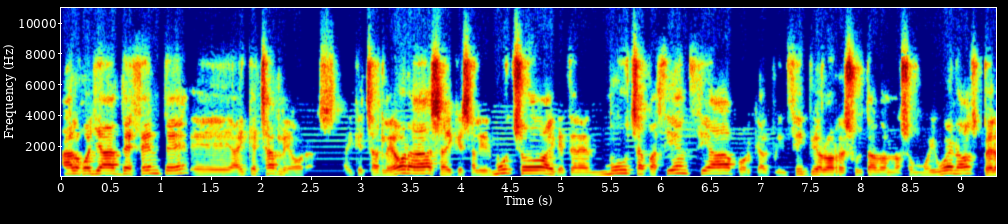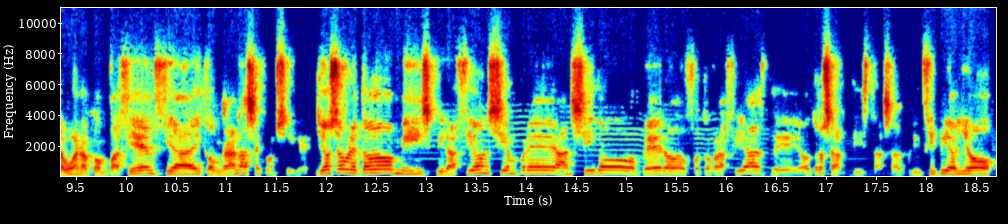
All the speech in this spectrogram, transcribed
algo ya decente eh, hay que echarle horas, hay que echarle horas, hay que salir mucho, hay que tener mucha paciencia porque al principio los resultados no son muy buenos, pero bueno, con paciencia y con ganas se consigue. Yo sobre todo mi inspiración siempre han sido ver fotografías de otros artistas. Al principio yo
